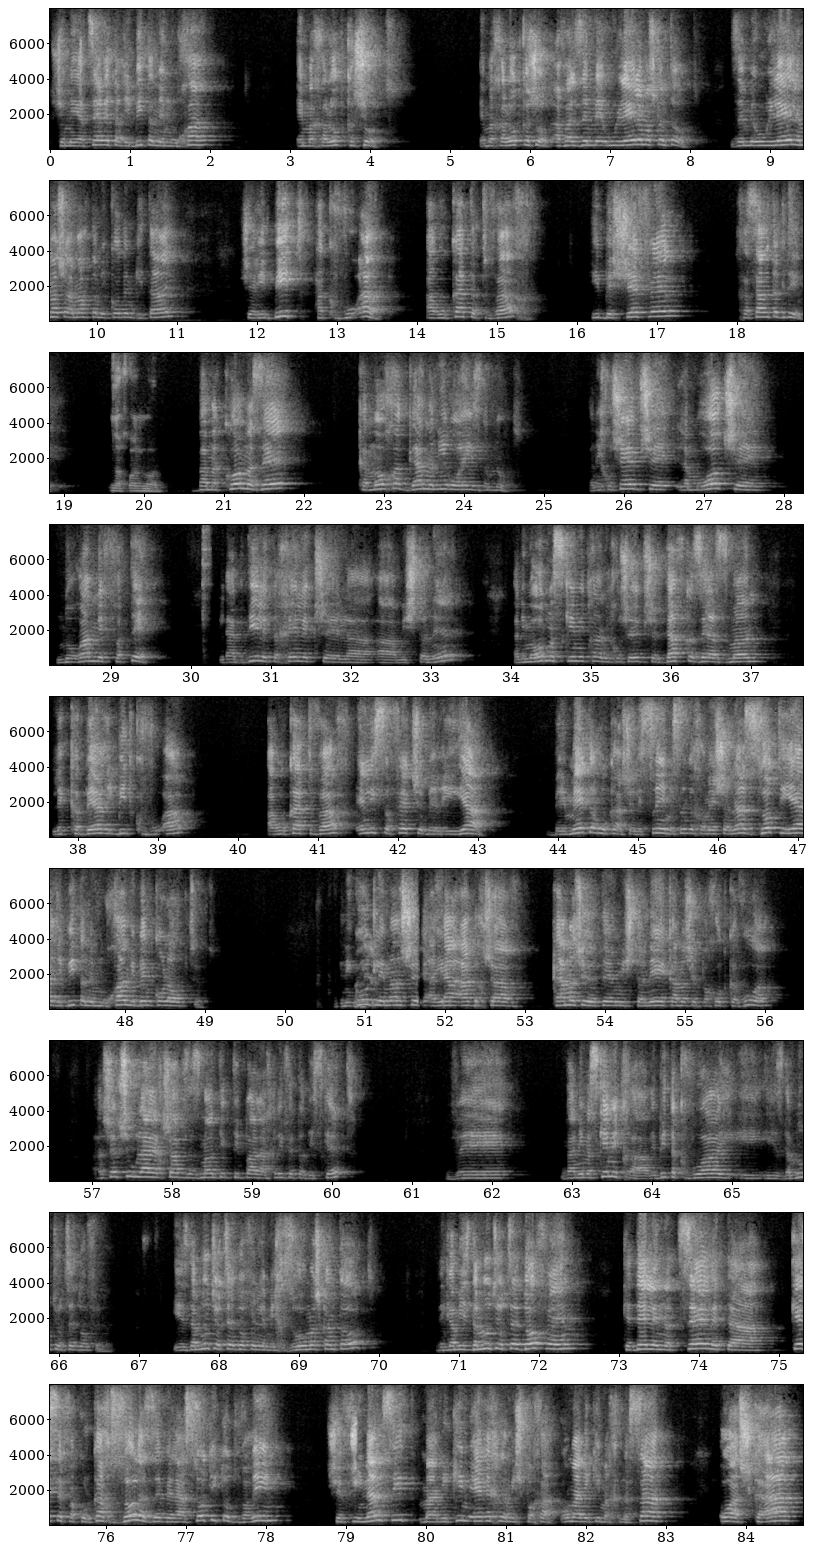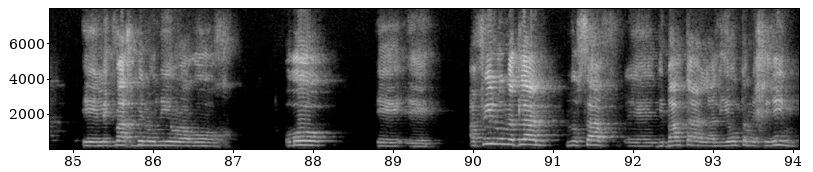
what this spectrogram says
שמייצרת הריבית הנמוכה הן מחלות קשות. הן מחלות קשות, אבל זה מעולה למשכנתאות. זה מעולה למה שאמרת מקודם, גיטאי, שריבית הקבועה ארוכת הטווח היא בשפל חסר תקדים. נכון מאוד. במקום הזה, כמוך, גם אני רואה הזדמנות. אני חושב שלמרות שנורא מפתה להגדיל את החלק של המשתנה, אני מאוד מסכים איתך, אני חושב שדווקא זה הזמן לקבע ריבית קבועה, ארוכת טווח. אין לי ספק שבראייה באמת ארוכה של 20-25 שנה, זאת תהיה הריבית הנמוכה מבין כל האופציות. בניגוד למה שהיה עד עכשיו, כמה שיותר משתנה, כמה שפחות קבוע, אני חושב שאולי עכשיו זה זמן טיפ-טיפה להחליף את הדיסקט, ו... ואני מסכים איתך, הריבית הקבועה היא, היא, היא הזדמנות יוצאת דופן. היא הזדמנות יוצאת דופן למחזור משכנתאות, והיא גם הזדמנות יוצאת דופן כדי לנצל את הכסף הכל כך זול הזה ולעשות איתו דברים שפיננסית מעניקים ערך למשפחה, או מעניקים הכנסה, או השקעה אה, לטווח בינוני או ארוך, או אה, אה, אפילו נדל"ן נוסף, אה, דיברת על עליות המחירים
